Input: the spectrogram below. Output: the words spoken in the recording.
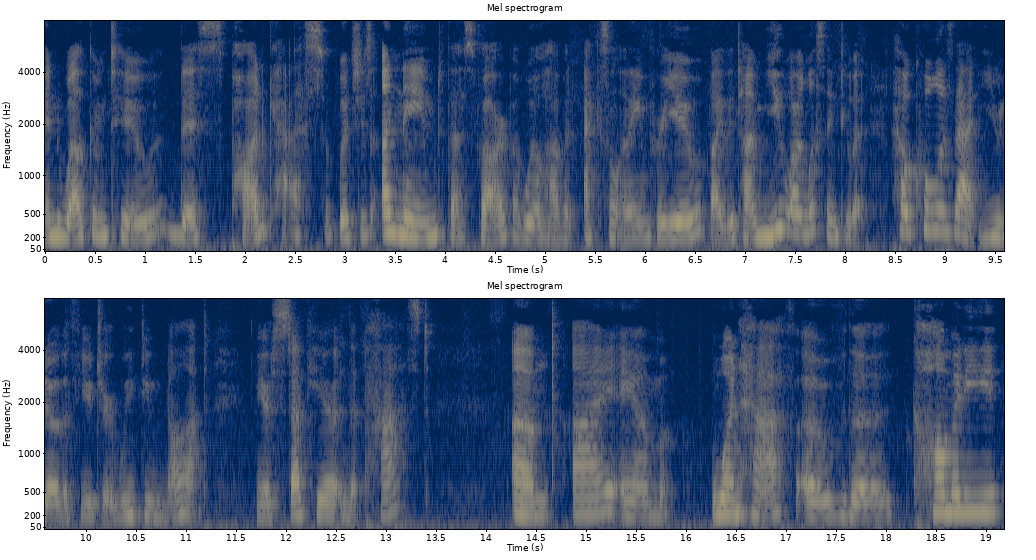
and welcome to this podcast, which is unnamed thus far, but we'll have an excellent name for you by the time you are listening to it. How cool is that? You know the future. We do not. We are stuck here in the past. Um, I am one half of the comedy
